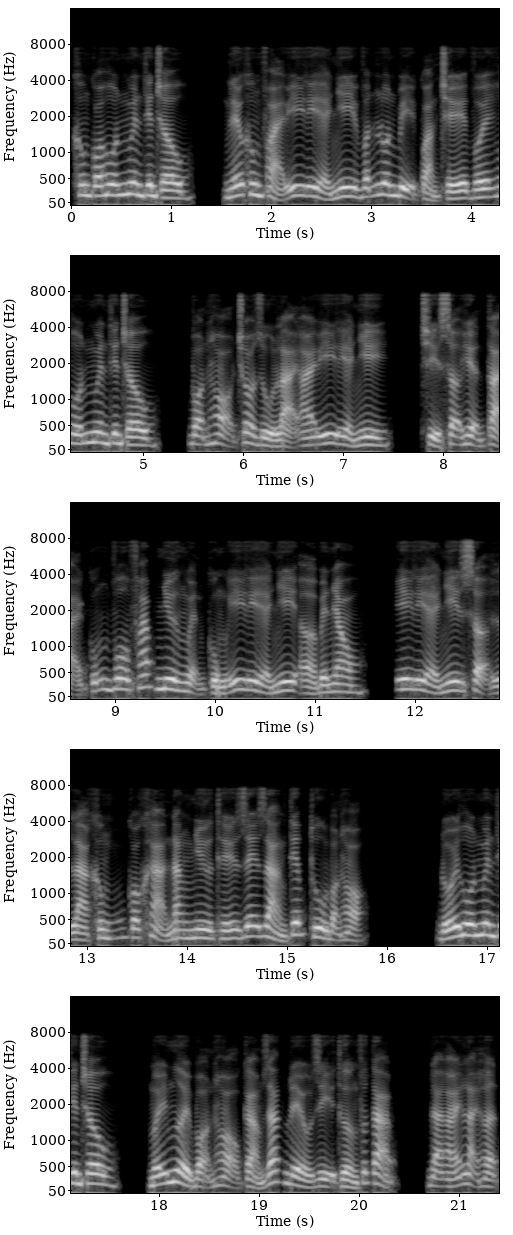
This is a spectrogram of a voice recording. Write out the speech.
không có hôn nguyên thiên châu, nếu không phải Y Ghi Nhi vẫn luôn bị quản chế với hôn nguyên thiên châu, bọn họ cho dù lại ai Y Ghi Nhi, chỉ sợ hiện tại cũng vô pháp như nguyện cùng Y Lì Nhi ở bên nhau. Y Lì Nhi sợ là không có khả năng như thế dễ dàng tiếp thu bọn họ. Đối hôn Nguyên Thiên Châu, mấy người bọn họ cảm giác đều dị thường phức tạp, đã ái lại hận.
